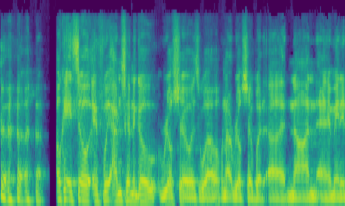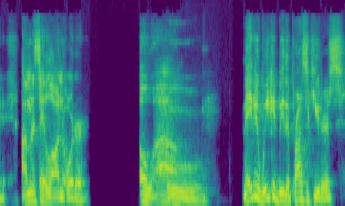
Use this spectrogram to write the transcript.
okay, so if we, I'm just gonna go real show as well. Well, not real show, but uh, non-animated. I'm gonna say Law and Order. oh wow. Ooh. Maybe we could be the prosecutors.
